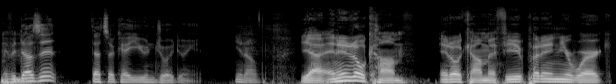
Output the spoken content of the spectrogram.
If it Mhm. doesn't, that's okay. You enjoy doing it. You know. Yeah, and it'll come. It'll come if you put in your work.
